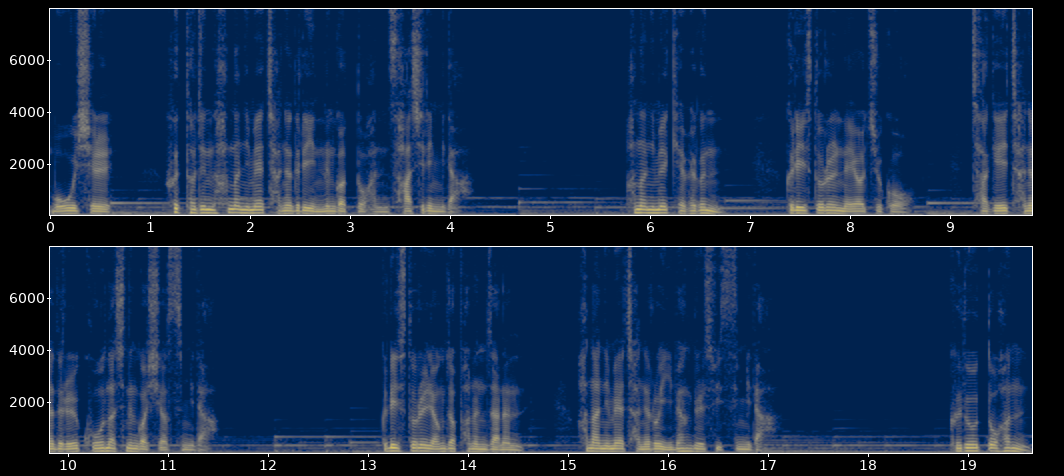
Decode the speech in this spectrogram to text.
모으실 흩어진 하나님의 자녀들이 있는 것 또한 사실입니다. 하나님의 계획은 그리스도를 내어주고 자기 자녀들을 구원하시는 것이었습니다. 그리스도를 영접하는 자는 하나님의 자녀로 입양될 수 있습니다. 그도 또한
